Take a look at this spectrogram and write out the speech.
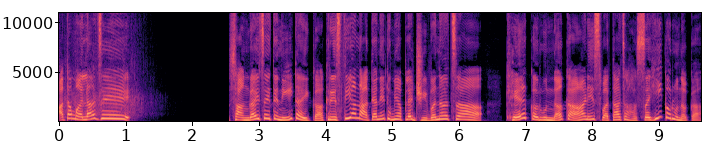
आता मला जे सांगायचंय ते नीट ऐका. ख्रिस्ती या नात्याने तुम्ही आपल्या जीवनाचा खेळ करू नका आणि स्वतःचं हसही करू नका.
